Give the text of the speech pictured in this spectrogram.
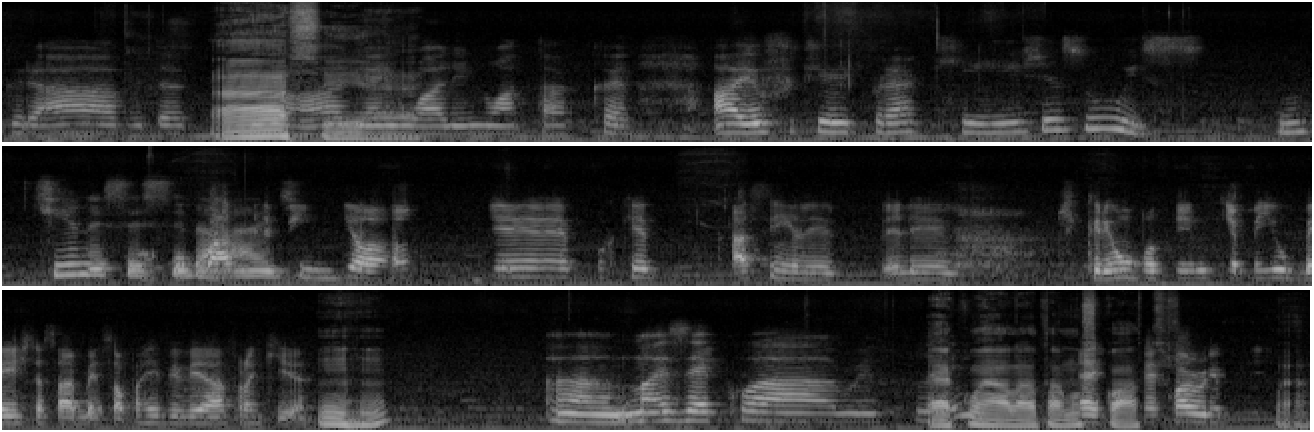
grávida. Ah, sim, alien, aí é. o alien não ataca ela. Aí eu fiquei, pra que, Jesus? Não tinha O 4 é necessidade. pior, porque, porque assim, ele, ele cria um roteiro que é meio besta, sabe? É Só pra reviver a franquia. Uhum. Ah, mas é com a Ripley. É com ela, ela tá nos é, 4. é com a Ripley. É. Não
